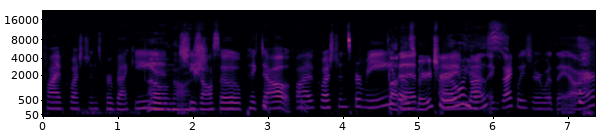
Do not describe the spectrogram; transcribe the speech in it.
five questions for Becky, oh, and gosh. she's also picked out five questions for me. that, that is very true. I'm yes. not exactly sure what they are,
